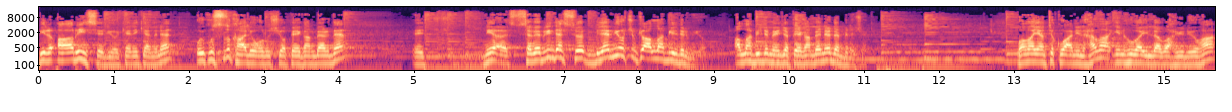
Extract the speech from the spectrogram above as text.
Bir ağrı hissediyor kendi kendine. Uykusuzluk hali oluşuyor peygamberde. E, niye? Sebebini de bilemiyor çünkü Allah bildirmiyor. Allah bildirmeyince peygamber nereden bilecek? وَمَا يَنْتِقُ عَنِ الْهَوَا اِنْ هُوَ اِلَّا وَحْيٌ يُوحَى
